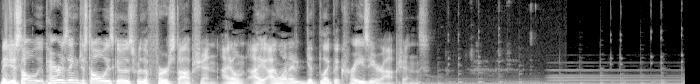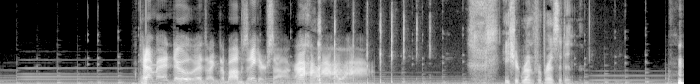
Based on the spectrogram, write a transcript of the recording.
They just always Parazzing just always goes for the first option. I don't I I want to get like the crazier options. Kathmandu, it's like the Bob Seger song. He should run for president. What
